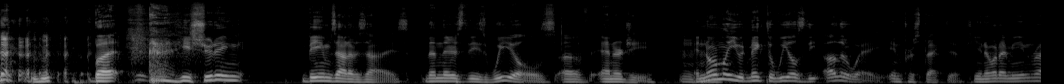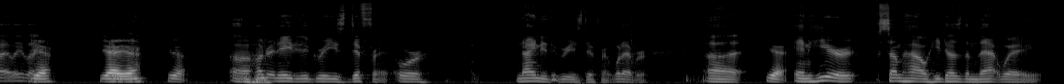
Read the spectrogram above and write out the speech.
But he's shooting beams out of his eyes. Then there's these wheels of energy. And normally you would make the wheels the other way in perspective. You know what I mean, Riley? Like, yeah, yeah, it yeah, would yeah. uh, 180 degrees different or 90 degrees different, whatever. Uh, Yeah. and here somehow he does them that way.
